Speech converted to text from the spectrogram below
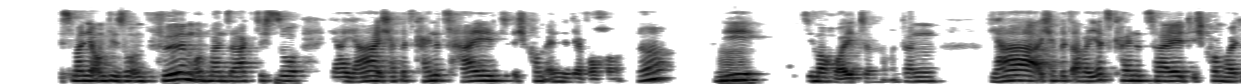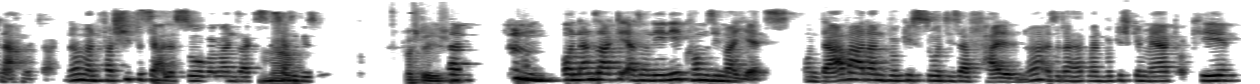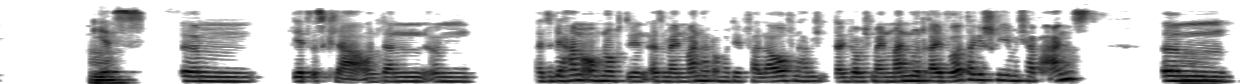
ist man ja irgendwie so im Film und man sagt sich so, ja, ja, ich habe jetzt keine Zeit, ich komme Ende der Woche. Ne? Nee, mhm. sieh mal heute. Und dann, ja, ich habe jetzt aber jetzt keine Zeit, ich komme heute Nachmittag. Ne? Man verschiebt es ja alles so, weil man sagt, es ja. ist ja sowieso. Verstehe ich. Ähm, Und dann sagte er so, nee, nee, kommen Sie mal jetzt. Und da war dann wirklich so dieser Fall. Ne? Also da hat man wirklich gemerkt, okay, mhm. jetzt, ähm, jetzt ist klar. Und dann, ähm, also wir haben auch noch den, also mein Mann hat auch noch den Verlauf, und habe ich dann, glaube ich, meinen Mann nur drei Wörter geschrieben, ich habe Angst. Ähm, mhm.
